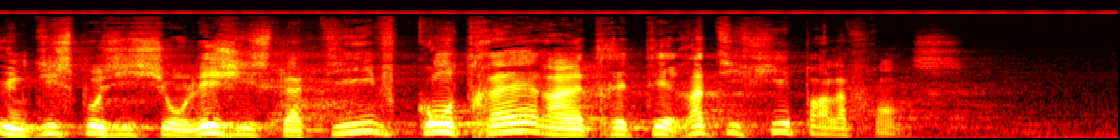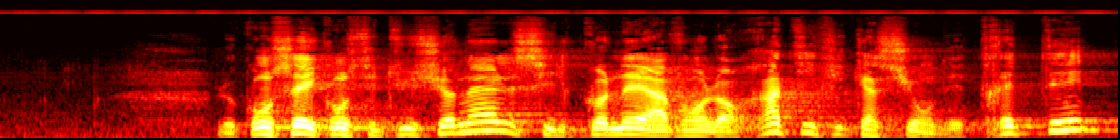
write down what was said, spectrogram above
une disposition législative contraire à un traité ratifié par la France. Le Conseil constitutionnel, s'il connaît avant leur ratification des traités,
